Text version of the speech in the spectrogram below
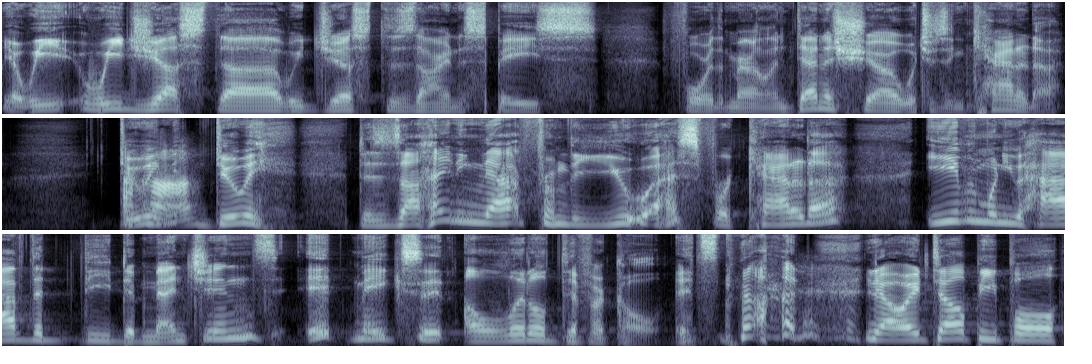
Yeah, we we just uh, we just designed a space for the Marilyn Denis Show, which is in Canada. Doing Uh-huh. doing designing that from the U.S. for Canada, even when you have the the dimensions, it makes it a little difficult. It's not, you know. I tell people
